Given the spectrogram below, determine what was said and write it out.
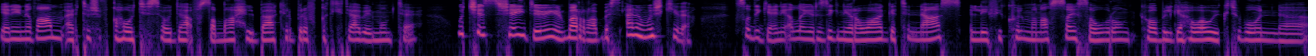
يعني نظام أرتشف قهوتي السوداء في الصباح الباكر برفقة كتابي الممتع وتشز شيء جميل مرة بس أنا مش كذا. صدق يعني الله يرزقني رواقة الناس اللي في كل منصة يصورون كوب القهوة ويكتبون آه،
